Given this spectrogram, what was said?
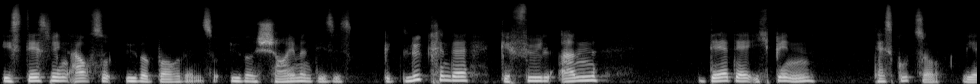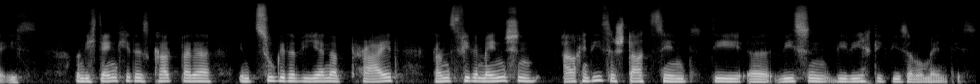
ist deswegen auch so überbordend, so überschäumend, dieses beglückende Gefühl an, der, der ich bin, der ist gut so, wie er ist. Und ich denke, dass gerade bei der, im Zuge der Vienna Pride ganz viele Menschen auch in dieser Stadt sind, die äh, wissen, wie wichtig dieser Moment ist.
